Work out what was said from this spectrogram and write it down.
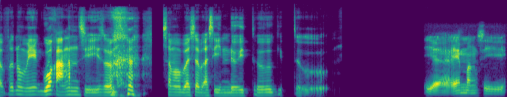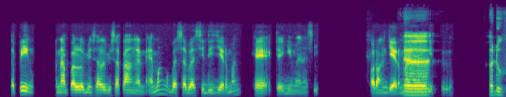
apa namanya, gua kangen sih sama sama basa-basi Indo itu, gitu. Iya, emang sih. Tapi kenapa lu misal bisa kangen? Emang basa-basi di Jerman kayak kayak gimana sih? Orang Jerman Eee, gitu. aduh.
